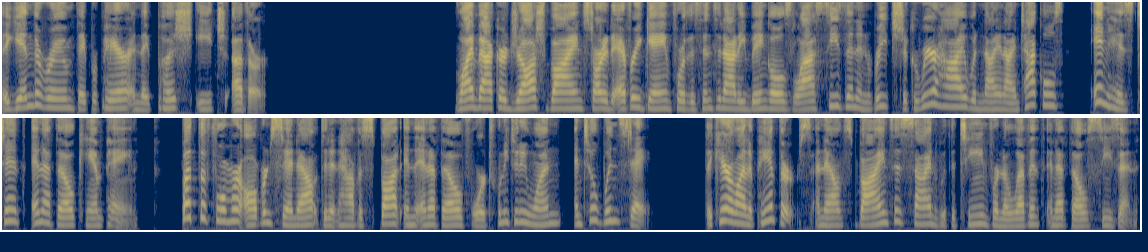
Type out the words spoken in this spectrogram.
They get in the room, they prepare, and they push each other. Linebacker Josh Bynes started every game for the Cincinnati Bengals last season and reached a career high with 99 tackles in his 10th NFL campaign. But the former Auburn standout didn't have a spot in the NFL for 2021 until Wednesday. The Carolina Panthers announced Bynes has signed with the team for an 11th NFL season.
